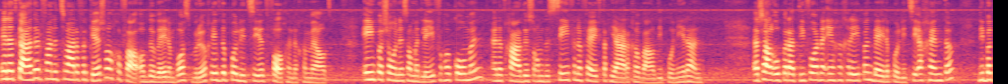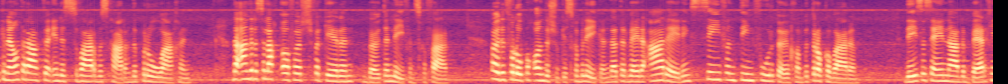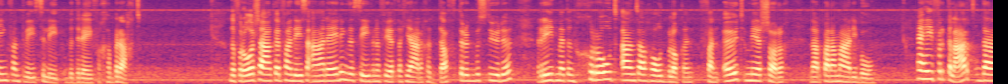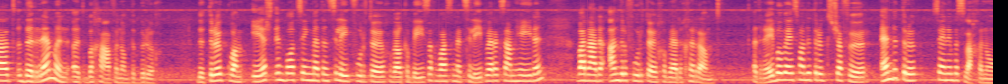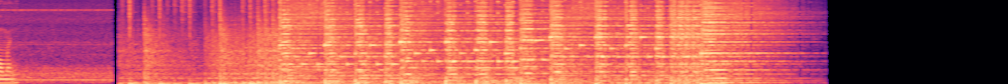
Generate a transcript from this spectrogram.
In het kader van het zware verkeersongeval op de Weidenbosbrug heeft de politie het volgende gemeld. Eén persoon is om het leven gekomen en het gaat dus om de 57-jarige Waldi Poniran. Er zal operatief worden ingegrepen bij de politieagenten die bekneld raakten in de zwaar beschadigde prowagen. De andere slachtoffers verkeren buiten levensgevaar. Uit het voorlopig onderzoek is gebleken dat er bij de aanrijding 17 voertuigen betrokken waren. Deze zijn naar de berging van twee sleepbedrijven gebracht. De veroorzaker van deze aanrijding, de 47-jarige DAF-truckbestuurder, reed met een groot aantal houtblokken vanuit Meerzorg naar Paramaribo. Hij heeft verklaard dat de remmen het begaven op de brug. De truck kwam eerst in botsing met een sleepvoertuig welke bezig was met sleepwerkzaamheden, waarna de andere voertuigen werden geramd. Het rijbewijs van de truckchauffeur en de truck zijn in beslag genomen.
